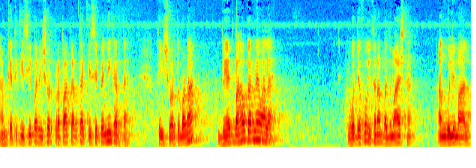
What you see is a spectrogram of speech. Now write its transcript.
हम कहते किसी पर ईश्वर कृपा करता है, किसी पर नहीं करता है। तो ईश्वर तो बड़ा भेदभाव करने वाला है। वो देखो, इतना बदमाश था, अंगुली माल,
